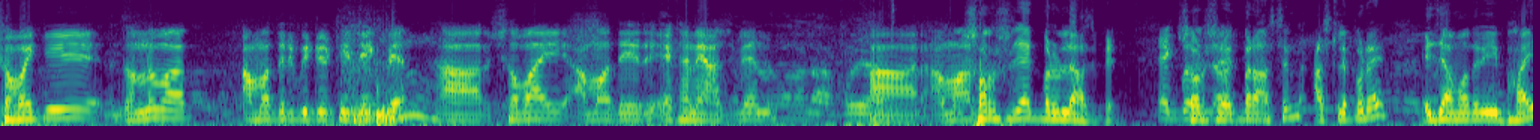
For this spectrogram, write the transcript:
সবাইকে ধন্যবাদ। আমাদের ভিডিওটি দেখবেন আর সবাই আমাদের এখানে আসবেন আর আমার সরাসরি একবার হলে আসবেন। সরাসরি একবার আসেন আসলে পরে এই যে আমাদের এই ভাই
